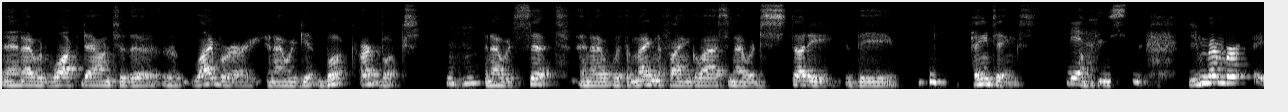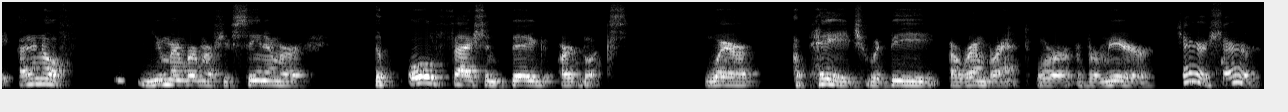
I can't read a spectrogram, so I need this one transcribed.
and I would walk down to the, the library and I would get book art books. Mm-hmm. And I would sit and I with a magnifying glass and I would study the paintings yeah. Do you remember? I don't know if you remember them or if you've seen them or the old fashioned big art books where a page would be a Rembrandt or a Vermeer. Sure, sure.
